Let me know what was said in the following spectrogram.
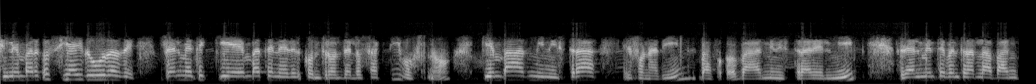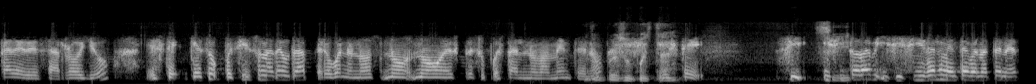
Sin embargo sí hay dudas de realmente quién va a tener el control de los activos no quién va a administrar el Fonadín va, va a administrar el MIP realmente va a entrar la banca de desarrollo este que eso pues sí es una deuda pero bueno no no no es presupuestal nuevamente no No presupuestal. este Sí, y si todavía y si sí realmente van a tener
